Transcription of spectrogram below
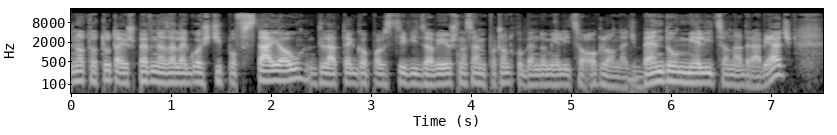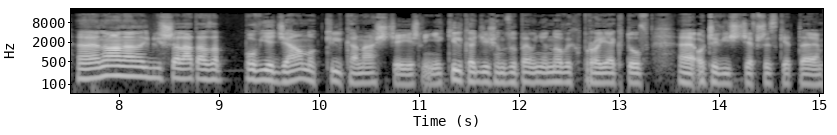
no to tutaj już pewne zaległości powstają, dlatego polscy widzowie już na samym początku będą mieli co oglądać, będą mieli co nadrabiać. E, no a na najbliższe lata zapowiedziano kilkanaście, jeśli nie kilkadziesiąt zupełnie nowych projektów. E, oczywiście wszystkie te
